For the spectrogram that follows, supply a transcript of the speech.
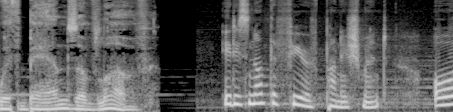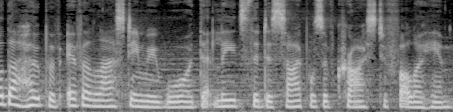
with bands of love. It is not the fear of punishment or the hope of everlasting reward that leads the disciples of Christ to follow him.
